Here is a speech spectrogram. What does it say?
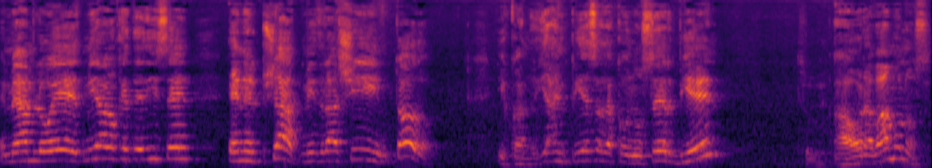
El Meam Loed. Mira lo que te dicen en el Pshat, Midrashim, todo. Y cuando ya empiezas a conocer bien, ahora vámonos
